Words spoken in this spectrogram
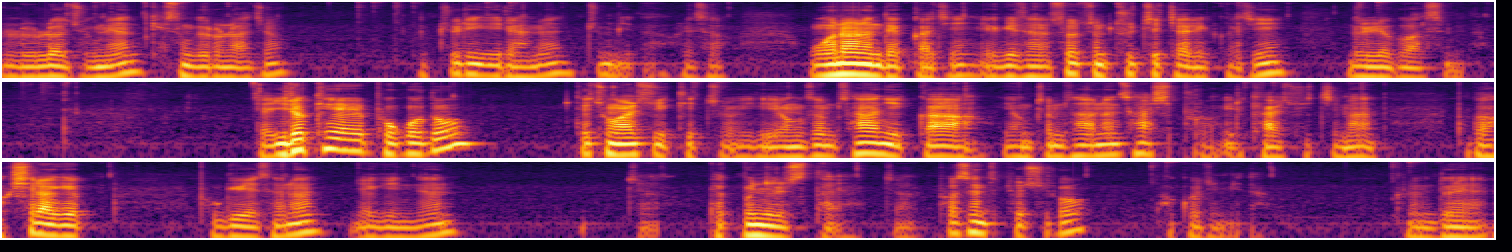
눌러주면 계속 늘어나죠. 줄이기를 하면 줍니다. 그래서 원하는 데까지 여기서는 소수점 둘째 자리까지 늘려보았습니다. 자, 이렇게 보고도 대충 알 수 있겠죠. 이게 0.4니까 0.4는 40% 이렇게 할수 있지만 더 확실하게 보기 위해서는 여기 있는 자, 백분율 스타일 자, 퍼센트 표시로 바꿔줍니다. 그럼 눈에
